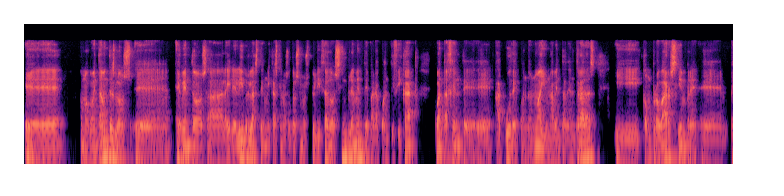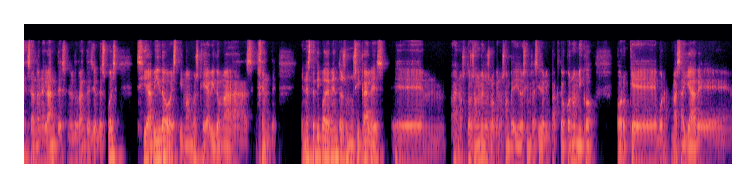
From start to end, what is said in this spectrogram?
Eh, como comentaba antes, los eh, eventos al aire libre, las técnicas que nosotros hemos utilizado simplemente para cuantificar cuánta gente acude cuando no hay una venta de entradas y comprobar siempre, eh, pensando en el antes, en el durante y el después, si ha habido o estimamos que ha habido más gente. En este tipo de eventos musicales, eh, a nosotros al menos lo que nos han pedido siempre ha sido el impacto económico, porque, bueno, más allá de,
